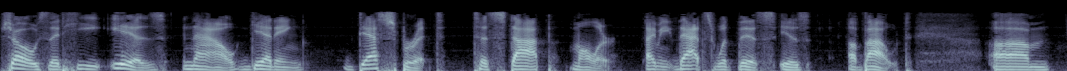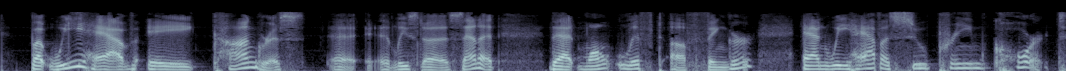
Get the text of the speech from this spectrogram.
shows that he is now getting desperate to stop Mueller. I mean, that's what this is about. Um, but we have a Congress, uh, at least a Senate, that won't lift a finger, and we have a Supreme Court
